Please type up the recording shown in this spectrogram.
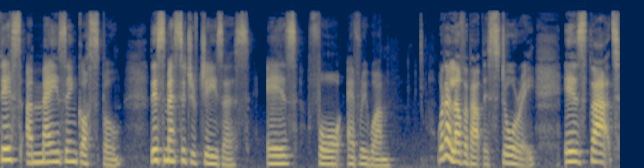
This amazing gospel this message of Jesus is for everyone. What I love about this story is that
